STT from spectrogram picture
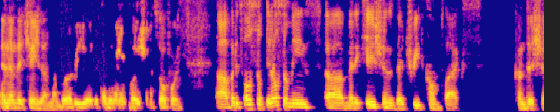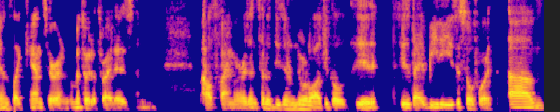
and then they change that number every year depending on inflation and so forth. Uh, but it's also it also means uh, medications that treat complex conditions like cancer and rheumatoid arthritis and Alzheimer's and sort of these are neurological disease, diabetes, and so forth. Um,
